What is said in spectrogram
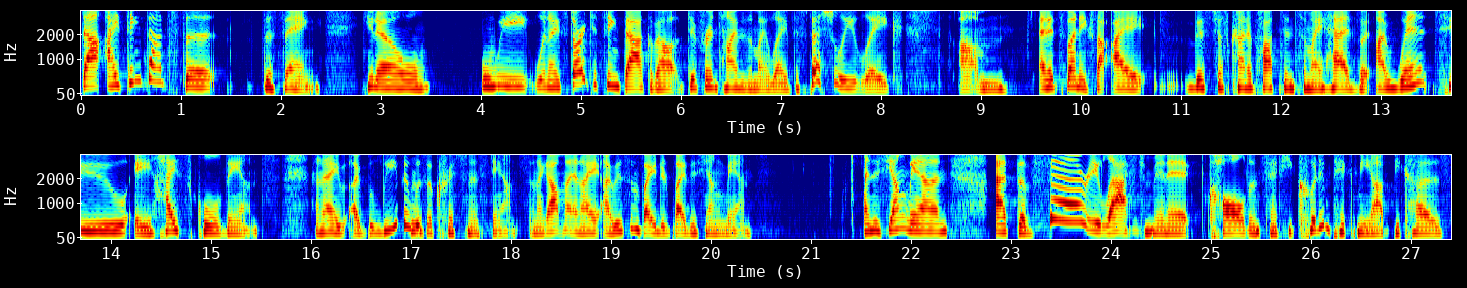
that I think that's the the thing. You know, when we when I start to think back about different times in my life, especially like um and it's funny because I this just kind of popped into my head, but I went to a high school dance, and I, I believe it was a Christmas dance, and I got my and I, I was invited by this young man, and this young man, at the very last minute, called and said he couldn't pick me up because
